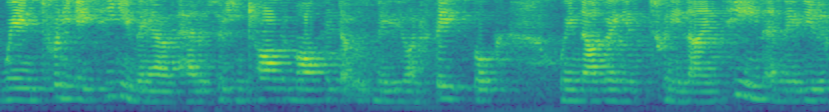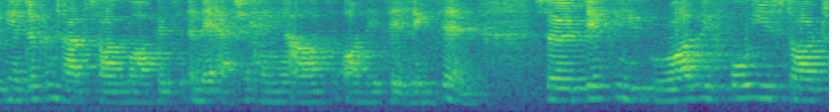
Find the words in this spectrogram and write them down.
when 2018 you may have had a certain target market that was maybe on Facebook, we're now going into 2019 and maybe looking at different type of target markets and they're actually hanging out on, let's say, LinkedIn. So definitely, rather before you start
